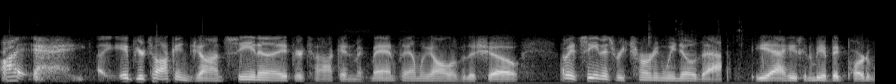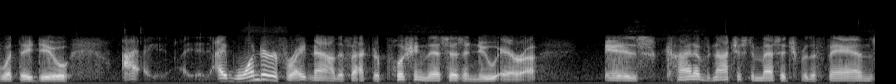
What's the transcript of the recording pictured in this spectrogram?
I, if you're talking John Cena, if you're talking McMahon family all over the show, I mean, Cena's returning. We know that. Yeah, he's going to be a big part of what they do. I, I wonder if right now the fact they're pushing this as a new era is kind of not just a message for the fans,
